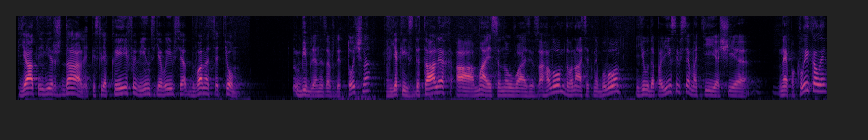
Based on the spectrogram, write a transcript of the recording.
П'ятий вірш далі. Після Київи він з'явився дванадцятьом. Біблія не завжди точна, в якихось деталях, а мається на увазі загалом 12 не було. Юда повісився, Матія ще не покликали.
